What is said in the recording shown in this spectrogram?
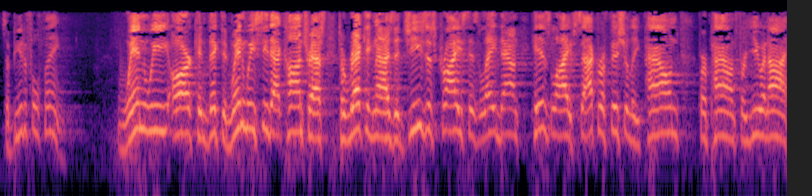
It's a beautiful thing. When we are convicted, when we see that contrast, to recognize that Jesus Christ has laid down His life sacrificially, pound for pound for you and I.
